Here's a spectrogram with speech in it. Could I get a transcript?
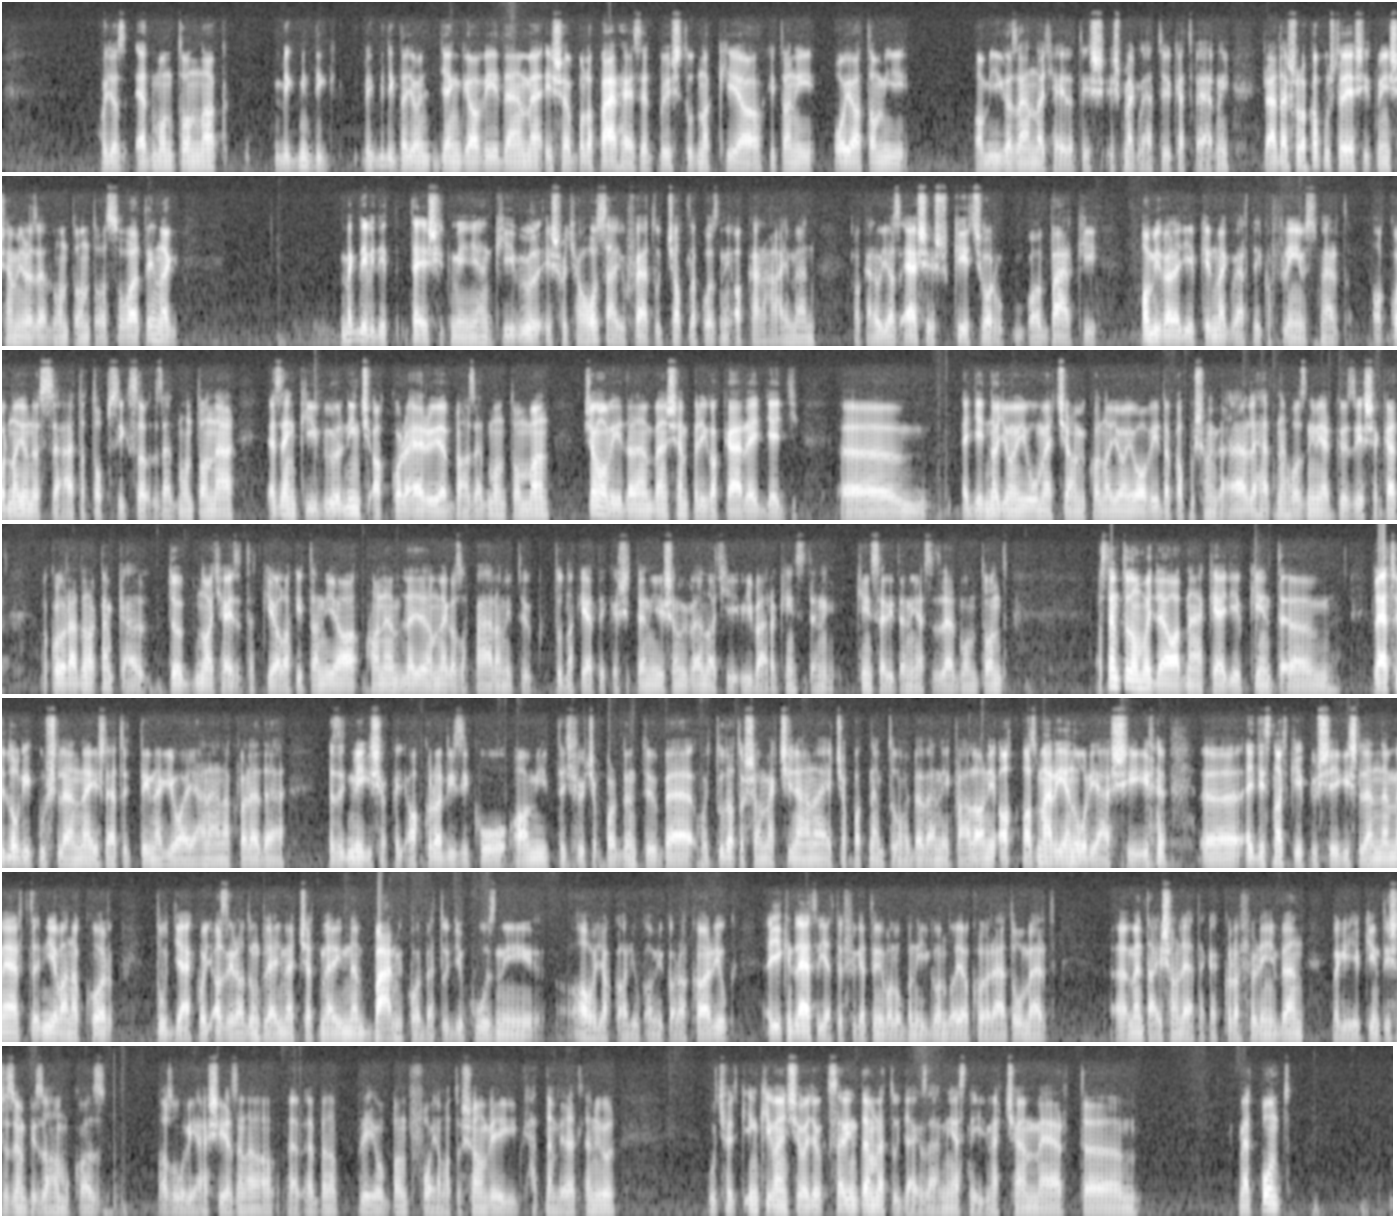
hogy az Edmontonnak még mindig, még mindig nagyon gyenge a védelme, és ebből a pár helyzetből is tudnak kialakítani olyat, ami, ami igazán nagy helyzet is, és meg lehet őket verni. Ráadásul a kapus teljesítmény semmi az Edmontontól, szóval tényleg McDavid teljesítményen kívül, és hogyha hozzájuk fel tud csatlakozni, akár Hyman, akár ugye az első két sorból bárki, amivel egyébként megverték a Flames, mert akkor nagyon összeállt a top 6 az Edmontonnál, ezen kívül nincs akkora erő ebben az Edmontonban, sem a védelemben, sem pedig akár egy-egy egy-egy nagyon jó meccsen, amikor nagyon jó a véd a kapus, amivel el lehetne hozni mérkőzéseket, a colorado nem kell több nagy helyzetet kialakítania, hanem legyen meg az a pár, amit ők tudnak értékesíteni, és amivel nagy hibára kényszeríteni ezt az Edmontont. Azt nem tudom, hogy leadnák-e egyébként, lehet, hogy logikus lenne, és lehet, hogy tényleg jól járnának vele, de ez egy mégis egy akkora rizikó, amit egy főcsoport döntőbe, hogy tudatosan megcsinálna egy csapat, nem tudom, hogy bevennék vállalni. Az már ilyen óriási, egyrészt nagy képűség is lenne, mert nyilván akkor tudják, hogy azért adunk le egy meccset, mert innen bármikor be tudjuk húzni, ahogy akarjuk, amikor akarjuk. Egyébként lehet, hogy ettől függetlenül valóban így gondolja a Colorado, mert mentálisan lehetnek ekkora fölényben, meg egyébként is az önbizalmuk az, az óriási ezen a, ebben a play folyamatosan végig, hát nem véletlenül. Úgyhogy én kíváncsi vagyok, szerintem le tudják zárni ezt négy meccsen, mert, mert pont,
